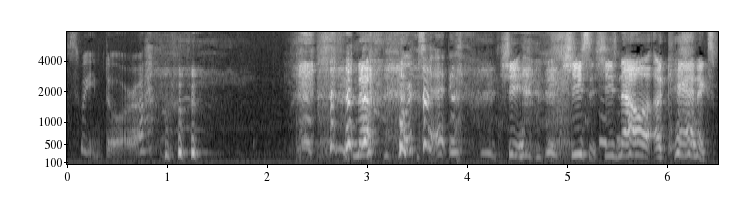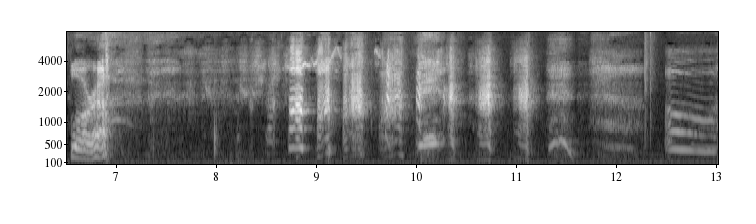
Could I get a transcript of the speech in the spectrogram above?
Sweet Dora. no. Poor Teddy. She she's she's now a can explorer. oh.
